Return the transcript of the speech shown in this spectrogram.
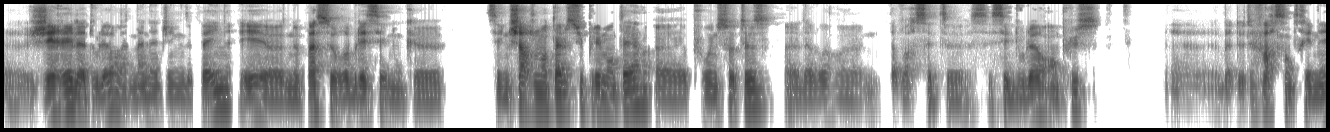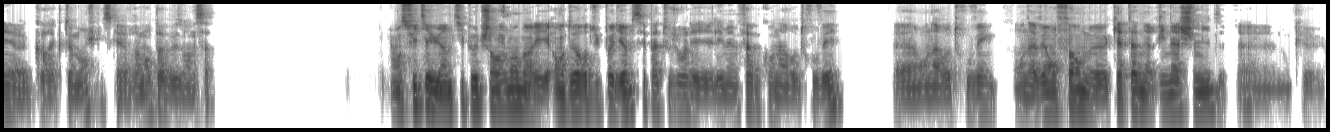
euh, gérer la douleur, à managing the pain et euh, ne pas se reblesser. Donc c'est une charge mentale supplémentaire pour une sauteuse d'avoir d'avoir cette ces douleurs en plus bah, de devoir s'entraîner correctement. Je pense qu'elle a vraiment pas besoin de ça. Ensuite, il y a eu un petit peu de changement dans les, en dehors du podium. C'est pas toujours les, mêmes femmes qu'on a retrouvées. Euh, on a retrouvé, on avait en forme euh, Schmid, euh, donc euh,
